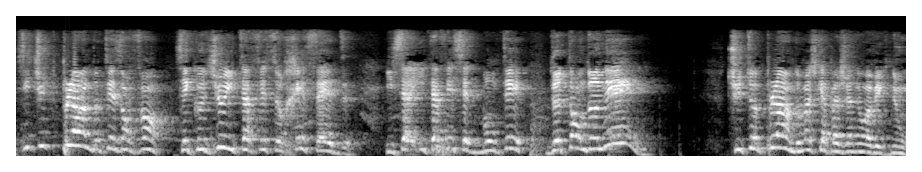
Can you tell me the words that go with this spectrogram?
si tu te plains de tes enfants, c'est que Dieu, il t'a fait ce récède. Il t'a fait cette bonté de t'en donner. Tu te plains, dommage qu'il n'y a pas Jeannot avec nous.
